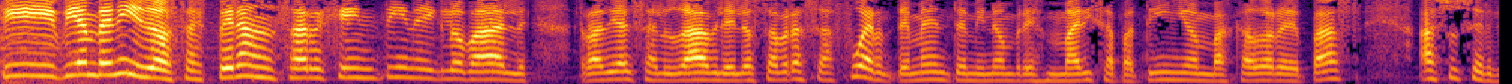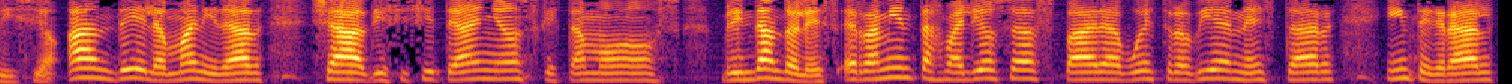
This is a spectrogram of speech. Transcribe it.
Sí, bienvenidos a Esperanza Argentina y Global, Radial Saludable. Los abraza fuertemente. Mi nombre es Marisa Patiño, embajadora de paz, a su servicio. Ante la humanidad, ya 17 años que estamos brindándoles herramientas valiosas para vuestro bienestar integral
